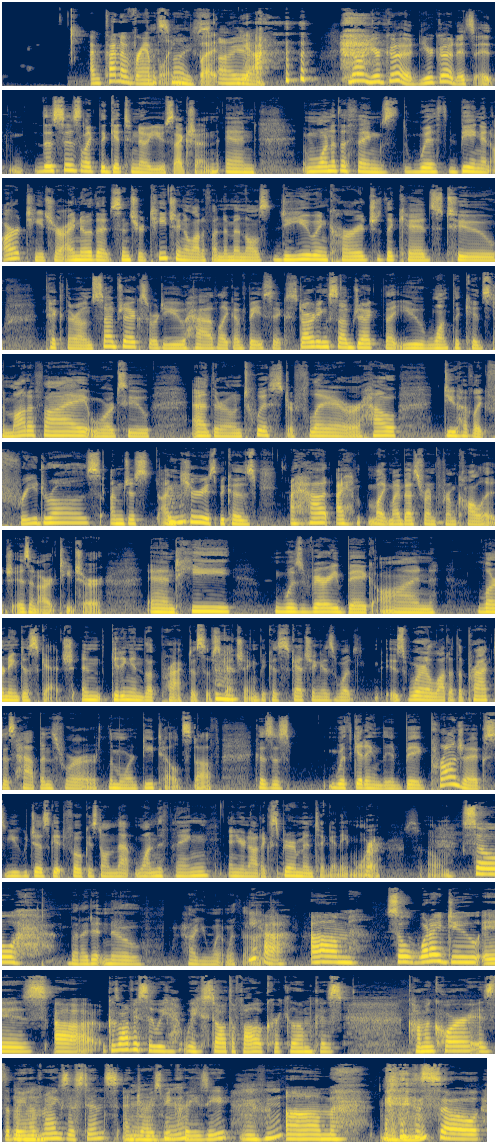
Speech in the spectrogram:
I'm kind of rambling, nice. but I, uh, yeah. no, you're good. You're good. It's it. This is like the get to know you section, and one of the things with being an art teacher, I know that since you're teaching a lot of fundamentals, do you encourage the kids to pick their own subjects, or do you have like a basic starting subject that you want the kids to modify or to add their own twist or flair, or how? Do you have like free draws? I'm just I'm curious because I had I like my best friend from college is an art teacher and he was very big on learning to sketch and getting into the practice of sketching because sketching is what is where a lot of the practice happens for the more detailed stuff because with getting the big projects you just get focused on that one thing and you're not experimenting anymore Right. so So but i didn't know how you went with that Yeah. Um, so what I do is, uh, cause obviously we, we still have to follow curriculum cause Common Core is the bane of my existence and drives me crazy. Um, so,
